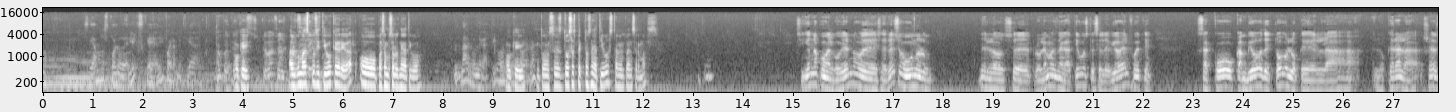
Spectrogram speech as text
No. Sigamos con lo del Ix, que ahí fue la metida. No, pues, ¿qué Ok. ¿Algo más positivo que agregar? ¿O pasamos a los negativos? Nada, lo negativo. No, Ok. la verdad. Entonces, dos aspectos negativos también pueden ser más. Siguiendo con el gobierno de Cerezo, uno de los eh, problemas negativos que se le vio a él fue que sacó, cambió de todo lo que la lo que era la red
